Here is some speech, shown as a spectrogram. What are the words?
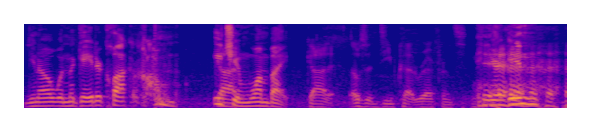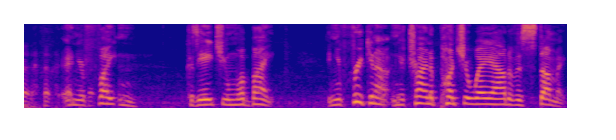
You know, when the gator clock, hump, eat Got you it. in one bite. Got it. That was a deep cut reference. And you're in, and you're fighting because he ate you in one bite. And you're freaking out, and you're trying to punch your way out of his stomach.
